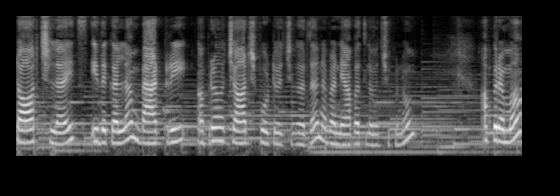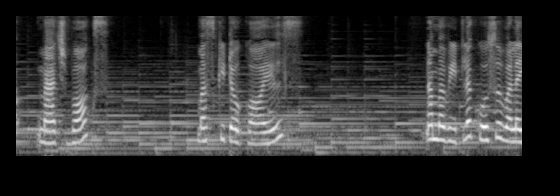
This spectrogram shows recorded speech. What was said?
torch lights இதுக்கெல்லாம் பேட்டரி அப்புறம் சார்ஜ் போட்டு வச்சுக்கிறத நம்ம ஞாபகத்தில் வச்சுக்கணும். அப்புறமா மேட்ச் பாக்ஸ் மஸ்கிட்டோ காயில்ஸ் நம்ம வீட்டில் கொசு வலை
